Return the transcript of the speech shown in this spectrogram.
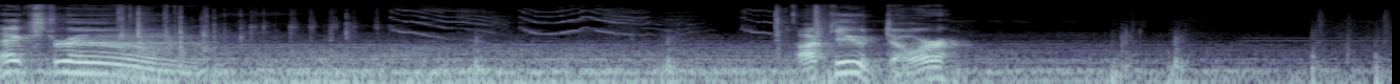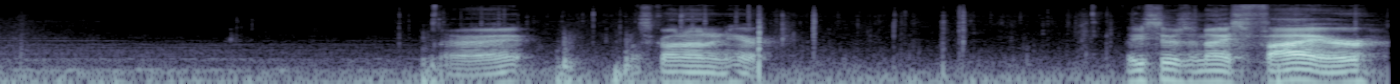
Next room. Fuck you, door. Alright. What's going on in here? At least there's a nice fire.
